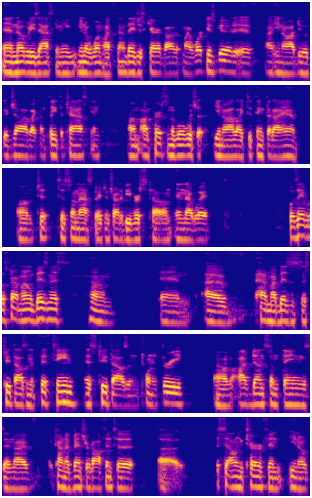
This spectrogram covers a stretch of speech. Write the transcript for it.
And nobody's asking me, you know, what my they just care about if my work is good, if I, you know I do a good job, I complete the task, and um, I'm personable, which you know I like to think that I am um, to to some aspect, and try to be versatile in, in that way. Was able to start my own business, um, and I've had my business since 2015. It's 2023. Um, I've done some things, and I've kind of ventured off into uh, selling turf and you know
